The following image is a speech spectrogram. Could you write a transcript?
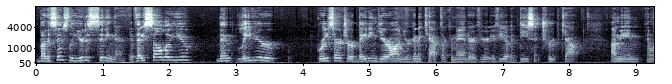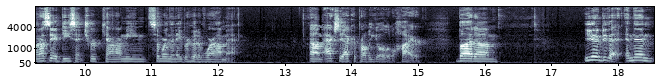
But essentially you're just sitting there. If they solo you, then leave your research or baiting gear on. You're going to cap their commander if you if you have a decent troop count. I mean, and when I say a decent troop count, I mean somewhere in the neighborhood of where I'm at. Um, actually, I could probably go a little higher. But um, you're gonna do that, and then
